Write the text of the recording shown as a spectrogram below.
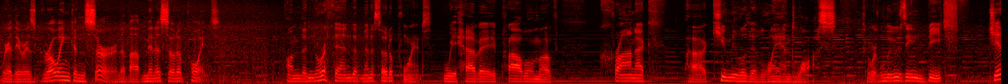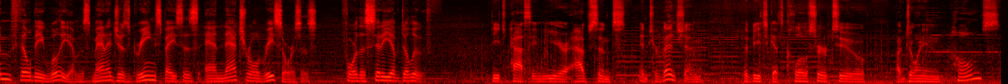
where there is growing concern about Minnesota Point. On the north end of Minnesota Point, we have a problem of chronic uh, cumulative land loss. So we're losing beach. Jim Filby Williams manages green spaces and natural resources for the city of Duluth. Each passing year, absent intervention, the beach gets closer to adjoining homes,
